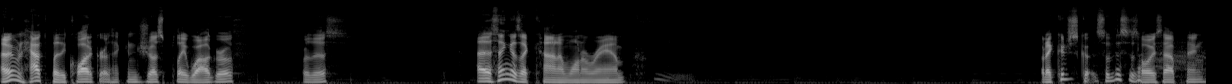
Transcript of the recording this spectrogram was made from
I don't even have to play the aquatic growth. I can just play wild growth for this. Uh, the thing is, I kind of want to ramp. But I could just go... So this is always happening.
